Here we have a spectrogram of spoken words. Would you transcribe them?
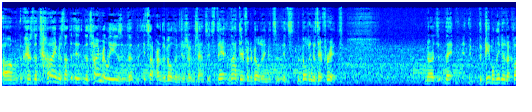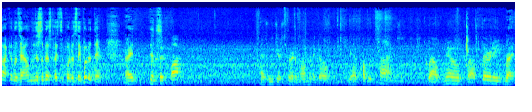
Um, because the time is not the, the time really is the, it's not part of the building in a certain sense. It's there, not there for the building. It's it's the building is there for it. In other words, they, the people needed a clock in the town, and this is the best place to put it. So they put it there, right? It's the clock as we just heard a moment ago, you have public times, 12 noon, 12.30. Right.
